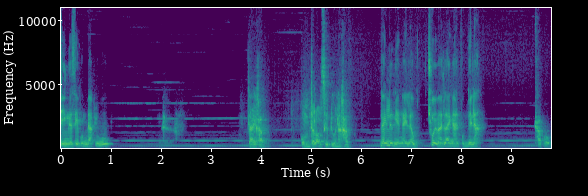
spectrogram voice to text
จริงนะสิผมอยากรู้ ได้ครับ ผมจะลองสืบดูนะครับ ได้เรื่องยังไงแล้วช่วยมารายงานผมด้วยนะ ครับผม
